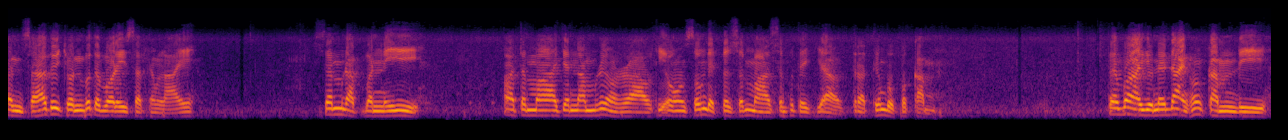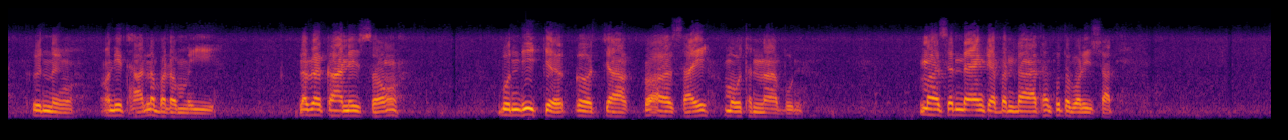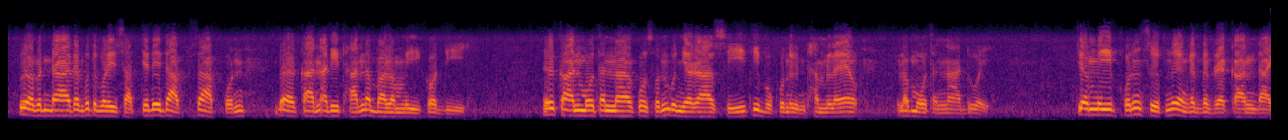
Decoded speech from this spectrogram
ท่านสาธุชนพุทธบริษัททั้งหลายสำหรับวันนี้อาตมาจะนำเรื่องราวที่องค์สมเด็จพระสัมมาสัมพุทธเจ้าตรัสถึงบุพกรรม แต่ว่าอยู่ในด้านของกรรมดีคือหนึ่งอนิฐานบารมี และประการในสองบุญที่เจอเกิดจากเพราะอาศัยโมทนาบุญ มาแสดงแก่บรรดาท่านพุทธบริษัท เพื่อบรรดาท่านพุทธบริษัทจะได้ดับทราบผลด้วยการอธิษฐานบารมีก็ดีด้วยการโมทนากุศลบุญญาราศีที่บุคคลอื่นทำแล้ว แล้วโมทนาด้วย จะมีผลสืบเนื่องกันเป็นประการใด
